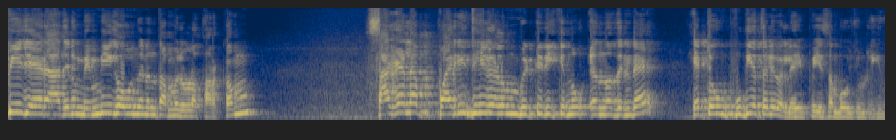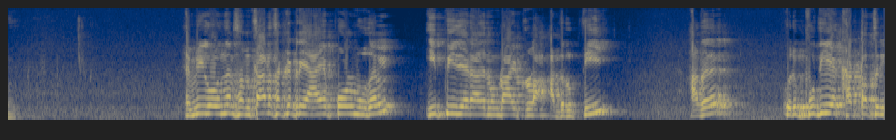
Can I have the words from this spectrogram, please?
പി ജയരാജനും എം വി ഗോവിന്ദനും തമ്മിലുള്ള തർക്കം സകല പരിധികളും വിട്ടിരിക്കുന്നു എന്നതിന്റെ ഏറ്റവും പുതിയ തെളിവല്ലേ ഇപ്പോൾ ഈ സംഭവിച്ചുകൊണ്ടിരിക്കുന്നത്? എം വി ഗോവിന്ദൻ സംസ്ഥാന സെക്രട്ടറി ആയപ്പോൾ മുതൽ ഇ പി ജയരാജൻ ഉണ്ടായിട്ടുള്ള അതൃപ്തി അത് ഒരു പുതിയ ഘട്ടത്തിൽ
